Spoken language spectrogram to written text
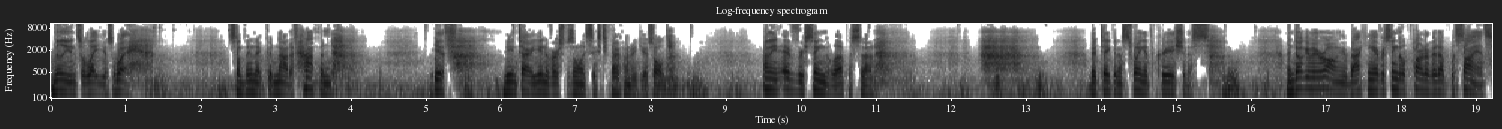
millions of light years away something that could not have happened if the entire universe was only 6500 years old i mean every single episode they're taking a swing at the creationists. And don't get me wrong, they're backing every single part of it up with science.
